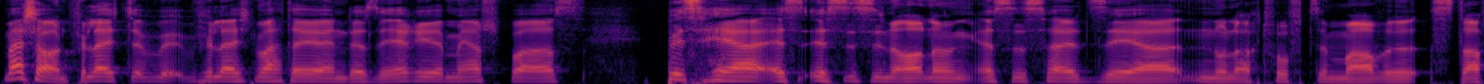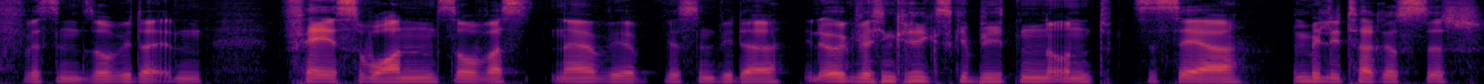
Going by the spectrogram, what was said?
Mal schauen, vielleicht, vielleicht macht er ja in der Serie mehr Spaß. Bisher, es, es ist in Ordnung. Es ist halt sehr 0815 Marvel-Stuff. Wir sind so wieder in Phase One, so was, ne, wir, wir sind wieder in irgendwelchen Kriegsgebieten und es ist sehr militaristisch.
